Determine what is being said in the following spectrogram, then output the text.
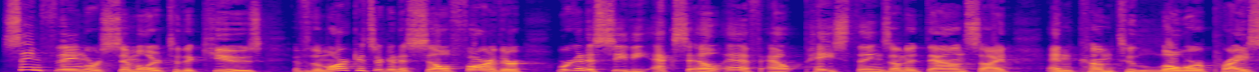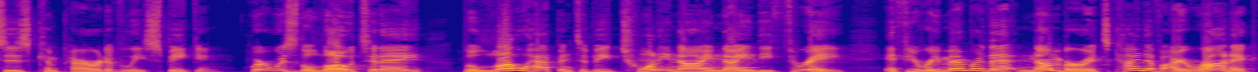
Same thing or similar to the Qs. If the markets are going to sell farther, we're going to see the XLF outpace things on the downside and come to lower prices comparatively speaking. Where was the low today? The low happened to be 29.93. If you remember that number, it's kind of ironic.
